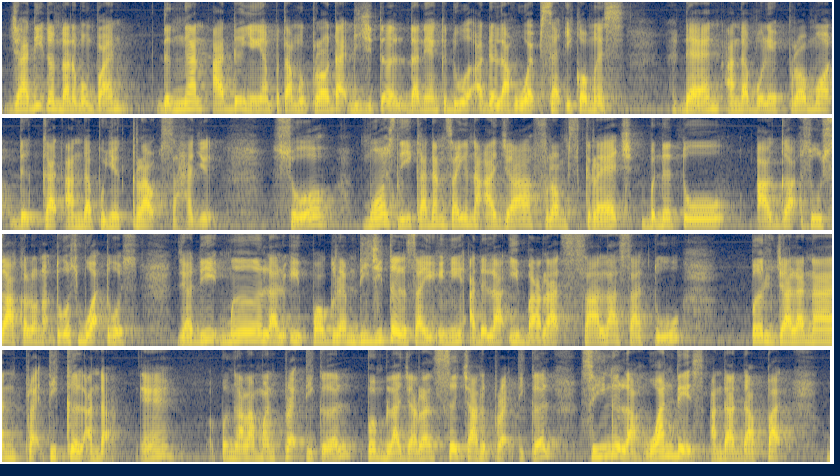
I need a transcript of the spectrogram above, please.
Jadi tuan-tuan dan puan dengan adanya yang pertama produk digital dan yang kedua adalah website e-commerce. Then anda boleh promote dekat anda punya crowd sahaja. So, mostly kadang saya nak ajar from scratch, benda tu agak susah kalau nak terus buat terus. Jadi melalui program digital saya ini adalah ibarat salah satu perjalanan praktikal anda eh pengalaman praktikal pembelajaran secara praktikal sehinggalah one days anda dapat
